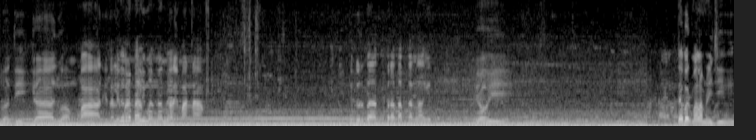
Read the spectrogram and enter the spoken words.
23 24 kita 56 Kita berapa? 56 ya? 56 Tidur berat, beratapkan langit. Yoi. Kita bermalam nih Ji.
